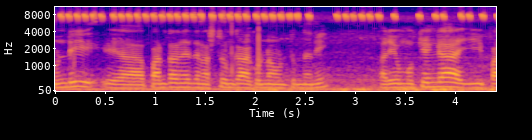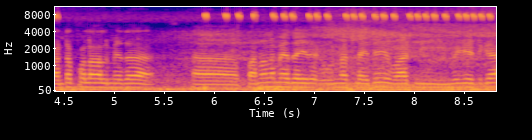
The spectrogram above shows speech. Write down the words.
ఉండి పంట అనేది నష్టం కాకుండా ఉంటుందని. మరియు ముఖ్యంగా ఈ పంట పొలాల మీద పనుల మీద ఉన్నట్లయితే వాటిని ఇమీడియట్గా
